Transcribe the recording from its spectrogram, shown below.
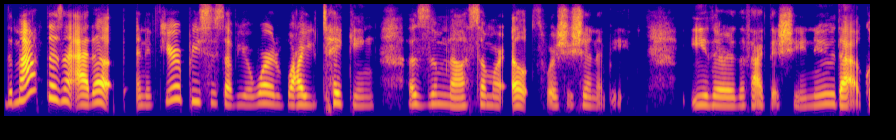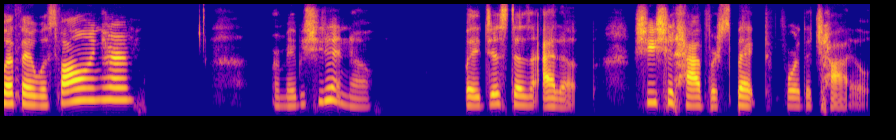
the math doesn't add up, and if you're a priestess of your word, why are you taking Azumna somewhere else where she shouldn't be? Either the fact that she knew that Ekwefi was following her, or maybe she didn't know. But it just doesn't add up. She should have respect for the child.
